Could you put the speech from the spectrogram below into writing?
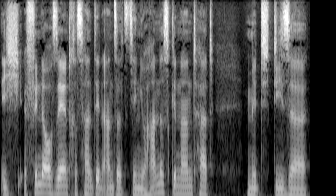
Ich finde auch sehr interessant den Ansatz, den Johannes genannt hat, mit dieser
